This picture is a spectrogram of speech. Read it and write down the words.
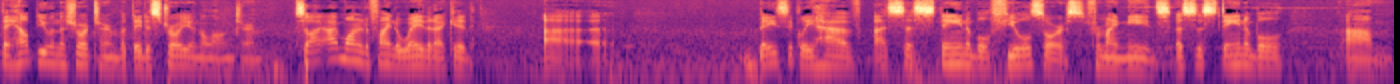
They help you in the short term, but they destroy you in the long term. So I, I wanted to find a way that I could. Uh, basically have a sustainable fuel source for my needs, a sustainable um,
